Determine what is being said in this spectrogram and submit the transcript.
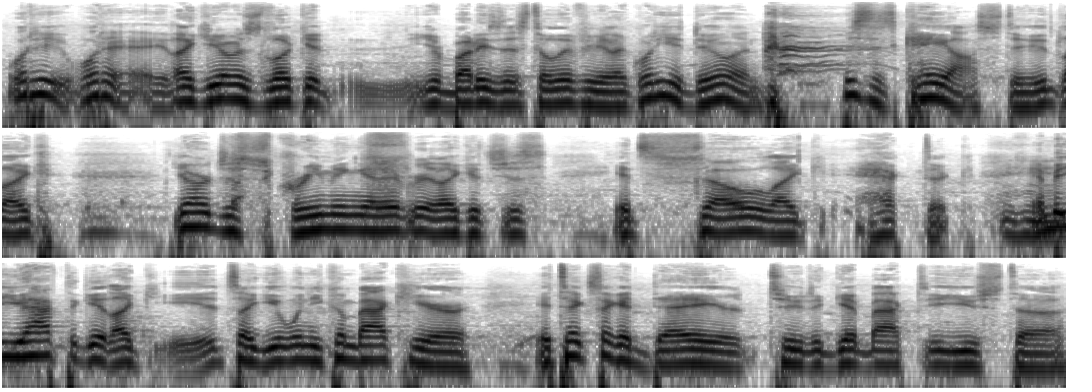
what are you, what? Are, like you always look at your buddies that still live here. You're like, what are you doing? this is chaos, dude. Like. y'all are just screaming at every like it's just it's so like hectic. Mm-hmm. And but you have to get like it's like you when you come back here, it takes like a day or two to get back to used to.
